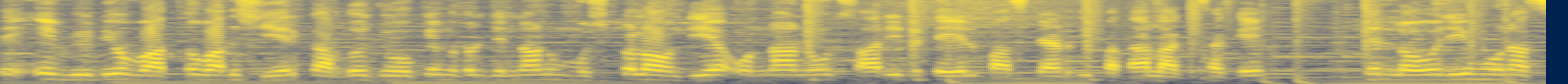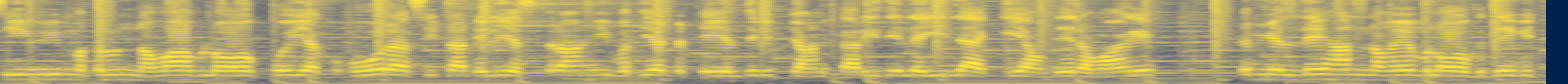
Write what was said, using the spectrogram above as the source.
ਤੇ ਇਹ ਵੀਡੀਓ ਵੱਧ ਤੋਂ ਵੱਧ ਸ਼ੇਅਰ ਕਰ ਦਿਓ, ਜੋ ਕਿ ਮਤਲਬ ਜਿਨ੍ਹਾਂ ਨੂੰ ਮੁਸ਼ਕਲ ਆਉਂਦੀ ਹੈ, ਉਹਨਾਂ ਨੂੰ ਸਾਰੀ ਡਿਟੇਲ ਬੱਸ ਸਟੈਂਡ ਦੀ ਪਤਾ ਲੱਗ ਸਕੇ। ਤੇ ਲਓ ਜੀ, ਹੁਣ ਅਸੀਂ ਵੀ ਮਤਲਬ ਨਵਾਂ ਵਲੌਗ ਕੋਈ ਇੱਕ ਹੋਰ ਅਸੀਂ ਤੁਹਾਡੇ ਲਈ ਇਸ ਤਰ੍ਹਾਂ ਹੀ ਵਧੀਆ ਡਿਟੇਲ ਦੇ ਵਿੱਚ ਜਾਣਕਾਰੀ ਦੇ ਲਈ ਲੈ ਕੇ ਆਉਂਦੇ ਰਵਾਂਗੇ। ਤੇ ਮਿਲਦੇ ਹਾਂ ਨਵੇਂ ਵਲੌਗ ਦੇ ਵਿੱਚ।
